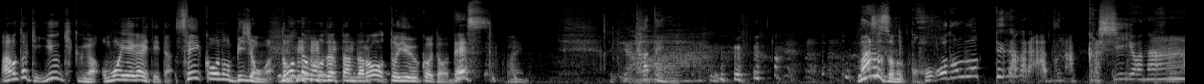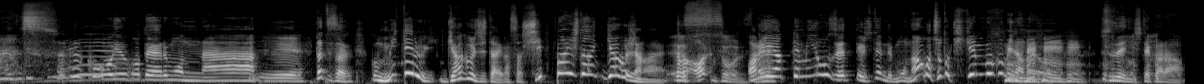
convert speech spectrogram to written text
あの時ゆうきくんが思い描いていた成功のビジョンはどんなものだったんだろうということです、はい。縦にまずその子供ってだから危なっかしいよな。すぐこういうことやるもんな。えだってさ見てるギャグ自体がさ失敗したギャグじゃない？だからあれ,、ね。あれやってみようぜっていう時点でもうなんかちょっと危険含みなのよ。すでにしてから。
